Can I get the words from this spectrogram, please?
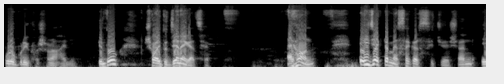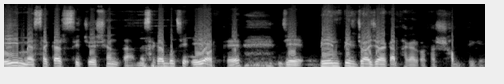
পুরোপুরি ঘোষণা হয়নি। কিন্তু সবাই তো জেনে গেছে। এখন, এই যে একটা মেসাকার সিচুয়েশন এই মেসাকার সিচুয়েশনটা মেসাকার বলছি এই অর্থে যে বিএনপির জয় জয়কার থাকার কথা সব দিকে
